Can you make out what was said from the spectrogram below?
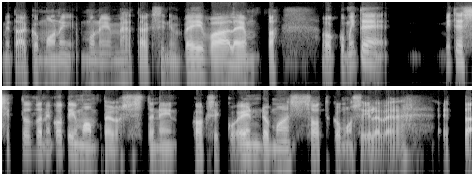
mitä aika moni, moni ymmärtääkseni veivailee, mutta onko miten, miten sitten tuota, niin kotimaan pörssistä niin kaksikko Endomans ja Sotkamo Silver, että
